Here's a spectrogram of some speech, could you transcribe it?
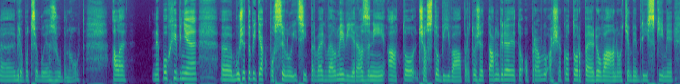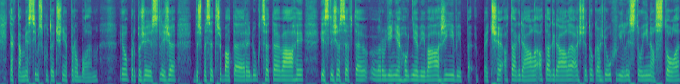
eh, kdo potřebuje zhubnout. Ale Nepochybně eh, může to být jak posilující prvek velmi výrazný a to často bývá, protože tam, kde je to opravdu až jako torpédováno těmi blízkými, tak tam je s tím skutečně problém. Jo, protože jestliže, držme se třeba té redukce té váhy, jestliže se v té rodině hodně vyváří, vypeče a tak dále a tak dále a ještě to každou chvíli stojí na stole,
